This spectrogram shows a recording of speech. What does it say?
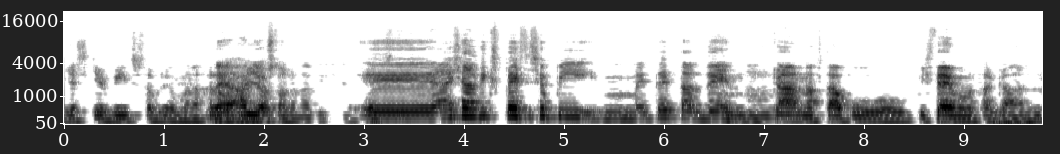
Γιασκεβίτσου στα προηγούμενα χρόνια. ναι, αλλιώς το αναδείχνει Ε, έχει αναδείξει παίχτες οι οποίοι μετέπειτα δεν Μμ. κάνουν αυτά που πιστεύουμε ότι θα κάνουν.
